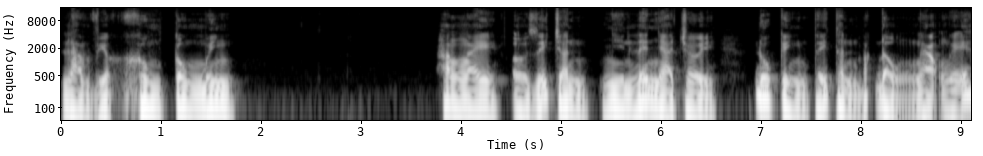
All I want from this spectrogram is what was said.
làm việc không công minh. Hằng ngày ở dưới trần nhìn lên nhà trời, Đô Kình thấy thần Bắc đầu ngạo nghễ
